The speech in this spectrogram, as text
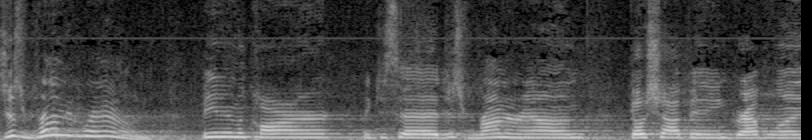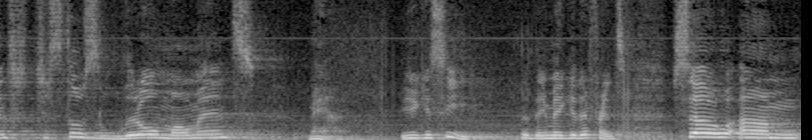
just running around, being in the car, like you said, just run around, go shopping, grab lunch. Just those little moments, man. You can see that they make a difference. So, um,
